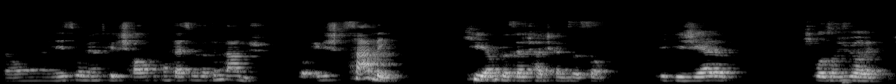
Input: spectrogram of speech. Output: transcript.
Então, é nesse momento que eles falam que acontecem os atentados eles sabem que é um processo de radicalização e que gera explosões violentas.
